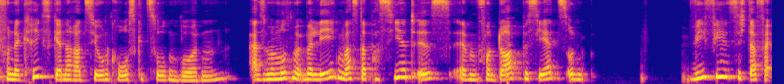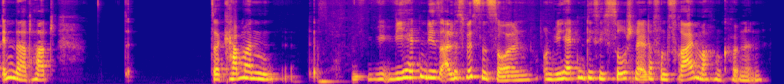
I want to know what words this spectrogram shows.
von der Kriegsgeneration großgezogen wurden. Also man muss mal überlegen, was da passiert ist, ähm, von dort bis jetzt und wie viel sich da verändert hat da kann man, wie, wie, hätten die es alles wissen sollen und wie hätten die sich so schnell davon frei machen können?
